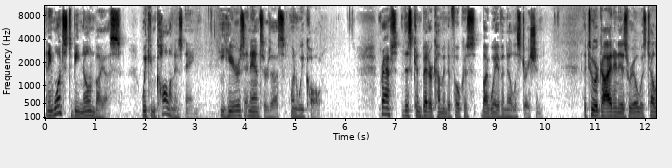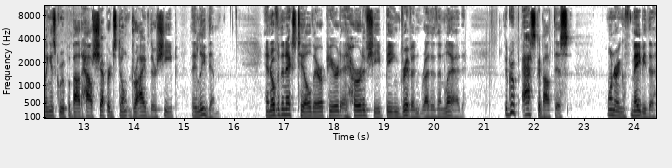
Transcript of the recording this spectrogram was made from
and he wants to be known by us. We can call on his name. He hears and answers us when we call. Perhaps this can better come into focus by way of an illustration. The tour guide in Israel was telling his group about how shepherds don't drive their sheep, they lead them. And over the next hill there appeared a herd of sheep being driven rather than led. The group asked about this, wondering if maybe the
